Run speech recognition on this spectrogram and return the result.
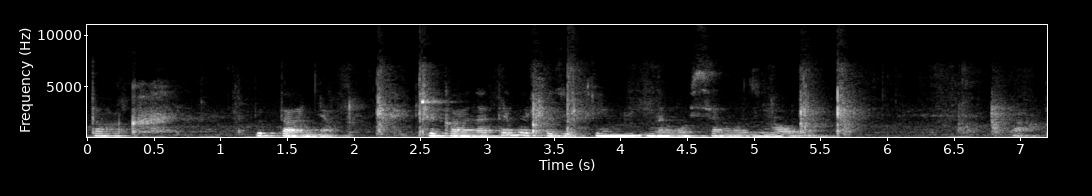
Так, питання. Чекаю на тебе, чи зустрінемося ми знову? Так.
